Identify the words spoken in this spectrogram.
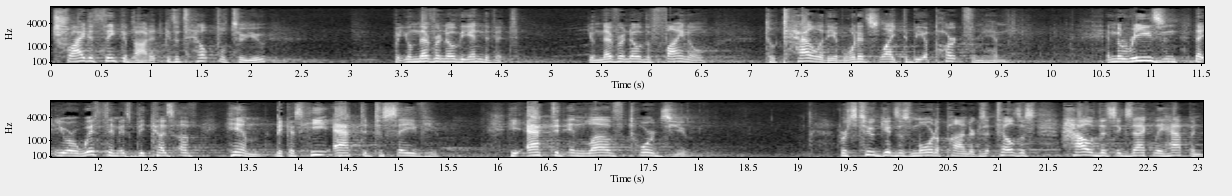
Try to think about it because it's helpful to you, but you'll never know the end of it. You'll never know the final totality of what it's like to be apart from Him. And the reason that you are with Him is because of Him, because He acted to save you. He acted in love towards you. Verse 2 gives us more to ponder because it tells us how this exactly happened.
